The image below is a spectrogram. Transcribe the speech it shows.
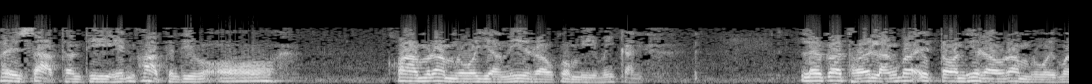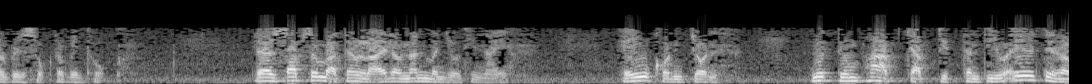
ให้ทราบทันทีเห็นภาพทันทีว่าอ๋อความร่ำรวยอย่างนี้เราก็มีเหมือนกัน แล้วก็ถอยหลังว่าไอ้ตอนที่เราร่ำรวยมันเป็นสุขหรือเป็นทุกข์และทรัพย์สมบัติทั้งหลายเหล่านั้นมันอยู่ที่ไหน เห็นคนจน นึกถึงภาพจับจิตทันทีว่าเอ๊ะที่เรา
